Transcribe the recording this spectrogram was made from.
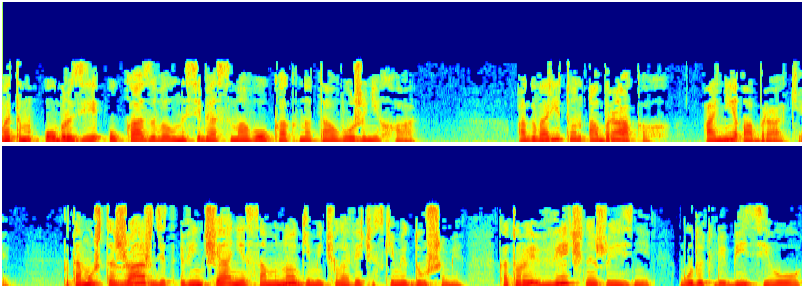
в этом образе указывал на себя самого как на того жениха. А говорит он о браках, а не о браке, потому что жаждет венчания со многими человеческими душами – которые в вечной жизни будут любить Его,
